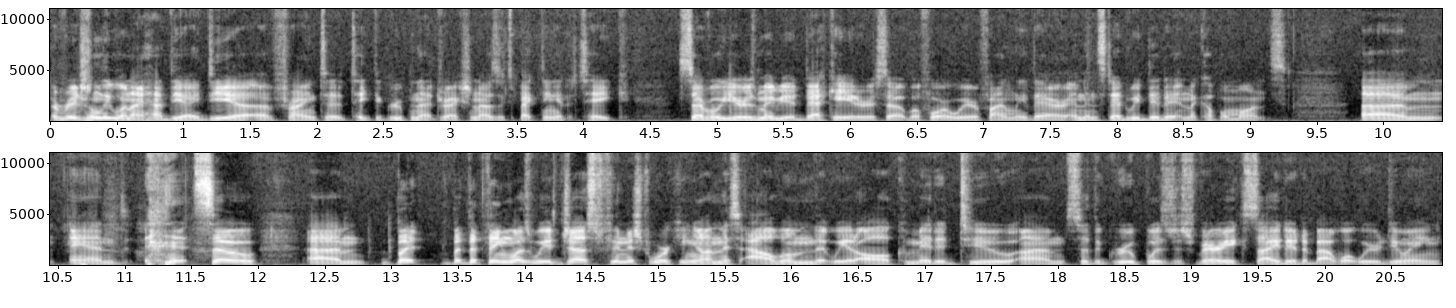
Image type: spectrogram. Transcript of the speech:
originally when I had the idea of trying to take the group in that direction, I was expecting it to take several years, maybe a decade or so, before we were finally there. And instead, we did it in a couple months. Um, and so, um, but but the thing was, we had just finished working on this album that we had all committed to. Um, so the group was just very excited about what we were doing.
